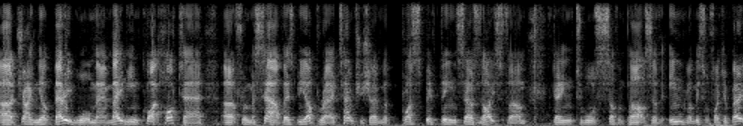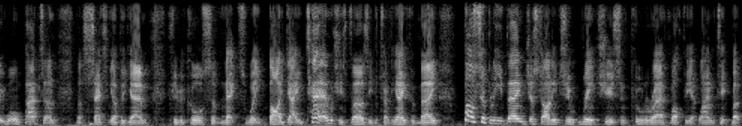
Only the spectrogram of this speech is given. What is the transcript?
uh, dragging up very warm air, maybe even quite hot air uh, from the south. There's the upper air temperature showing the plus 15 Celsius isotherm getting towards southern parts of England. This looks like a very warm pattern that's setting up again through the course of next week. By day 10, which is Thursday the 28th of May, possibly then just starting to reintroduce some cooler air from off the Atlantic, but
